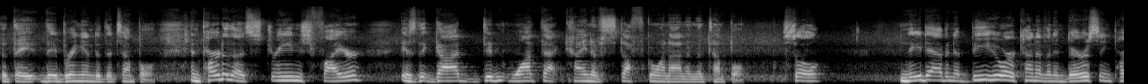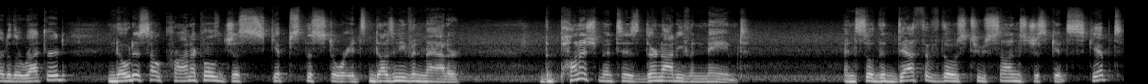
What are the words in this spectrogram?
that they, they bring into the temple. And part of the strange fire is that God didn't want that kind of stuff going on in the temple. So Nadab and Abihu are kind of an embarrassing part of the record. Notice how Chronicles just skips the story. It doesn't even matter. The punishment is they're not even named. And so the death of those two sons just gets skipped.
